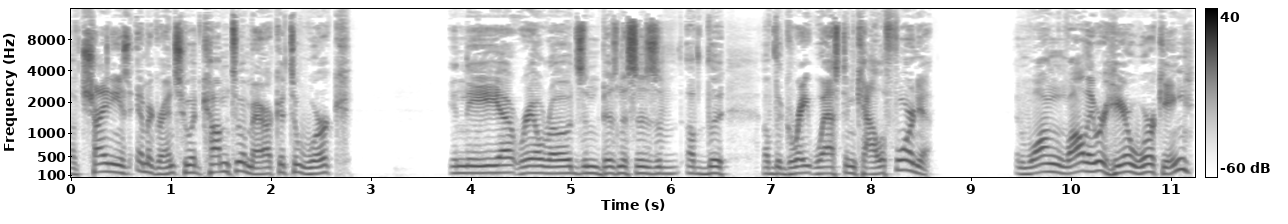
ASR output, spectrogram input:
of Chinese immigrants who had come to America to work in the uh, railroads and businesses of, of the of the Great West in California. And Wong, while they were here working,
